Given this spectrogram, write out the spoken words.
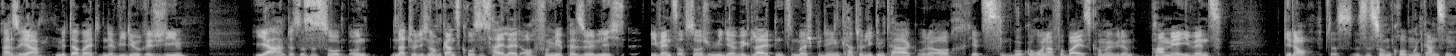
Also ja, Mitarbeit in der Videoregie. Ja, das ist es so. Und natürlich noch ein ganz großes Highlight auch von mir persönlich. Events auf Social Media begleiten, zum Beispiel den Katholikentag oder auch jetzt, wo Corona vorbei ist, kommen ja wieder ein paar mehr Events. Genau, das ist es so im Groben und Ganzen.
